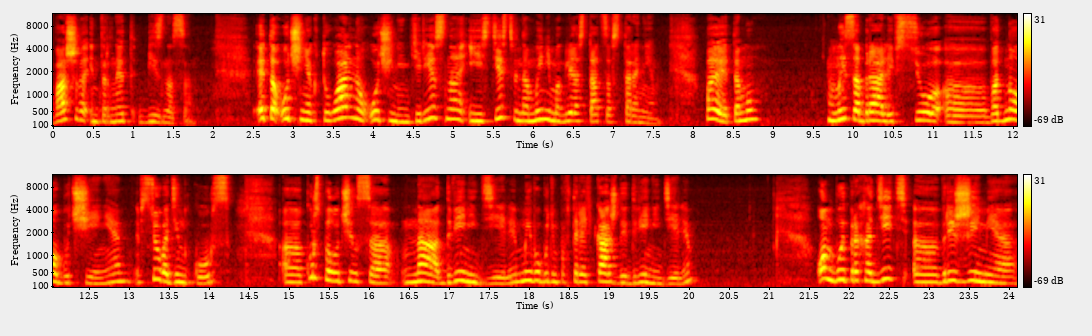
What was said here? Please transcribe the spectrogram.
вашего интернет-бизнеса. Это очень актуально, очень интересно, и, естественно, мы не могли остаться в стороне. Поэтому мы собрали все в одно обучение, все в один курс. А, курс получился на две недели. Мы его будем повторять каждые две недели. Он будет проходить э, в режиме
